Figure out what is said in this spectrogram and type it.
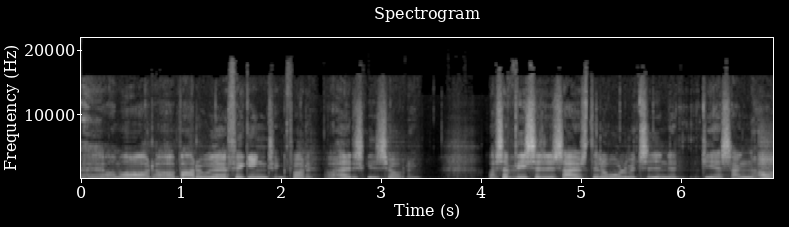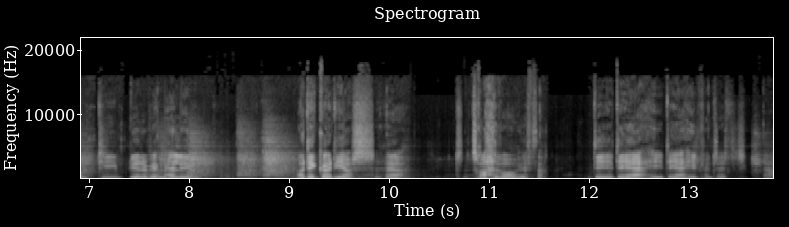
øh, om året, og bare derud af, jeg fik ingenting for det, og havde det skide sjovt. Ikke? Og så viser det sig jo stille og roligt med tiden, at de her sange, hov, de bliver der ved med at leve. Og det gør de også her, 30 år efter. Det, det, er, det er helt fantastisk. Ja.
